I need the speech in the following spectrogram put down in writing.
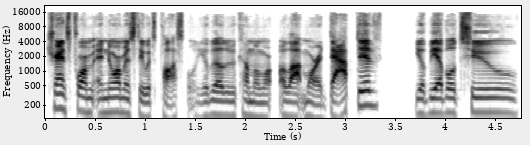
transform enormously what's possible. You'll be able to become a, more, a lot more adaptive. You'll be able to,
